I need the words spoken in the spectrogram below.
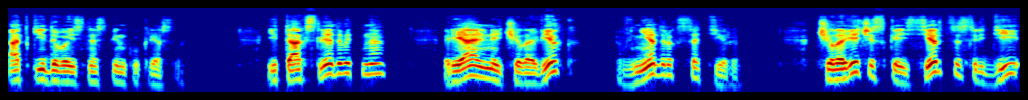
откидываясь на спинку кресла. И так, следовательно, реальный человек в недрах сатиры. Человеческое сердце среди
